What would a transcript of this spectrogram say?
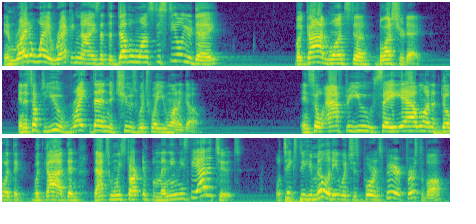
And right away recognize that the devil wants to steal your day, but God wants to bless your day. And it's up to you right then to choose which way you want to go. And so after you say, "Yeah, I want to go with the with God," then that's when we start implementing these beatitudes. Well, it takes the humility, which is poor in spirit, first of all.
